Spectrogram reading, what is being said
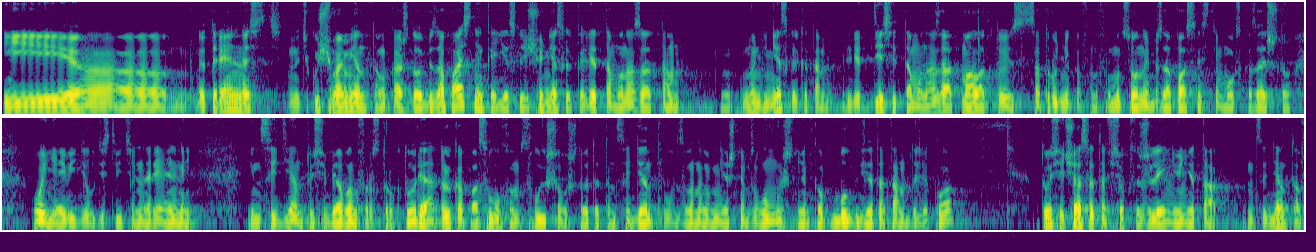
И э, это реальность на текущий момент там, каждого безопасника. Если еще несколько лет тому назад там, ну не несколько, там, лет 10 тому назад мало кто из сотрудников информационной безопасности мог сказать, что ой, я видел действительно реальный инцидент у себя в инфраструктуре, а только по слухам слышал, что этот инцидент, вызванный внешним злоумышленником, был где-то там далеко, то сейчас это все, к сожалению, не так. Инцидентов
